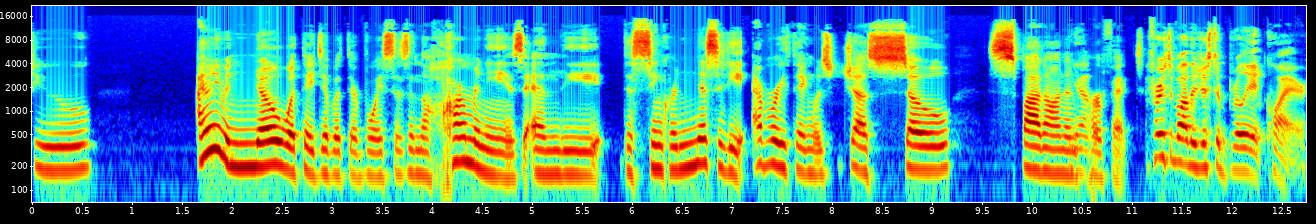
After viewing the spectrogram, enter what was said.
to i don't even know what they did with their voices and the harmonies and the the synchronicity everything was just so spot on and Yeah. perfect First of all, they're just a brilliant choir.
